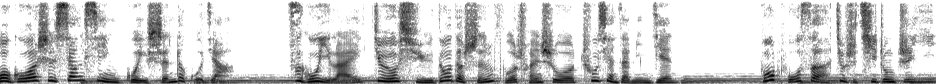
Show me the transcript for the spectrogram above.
我国是相信鬼神的国家，自古以来就有许多的神佛传说出现在民间，佛菩萨就是其中之一。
